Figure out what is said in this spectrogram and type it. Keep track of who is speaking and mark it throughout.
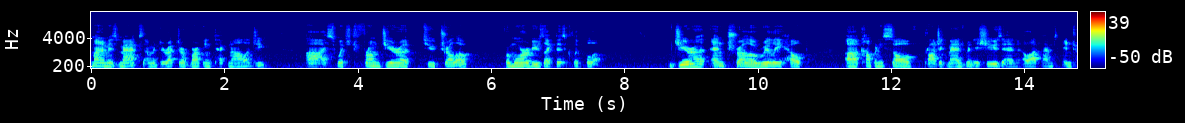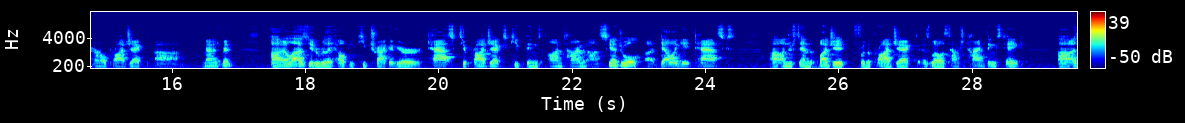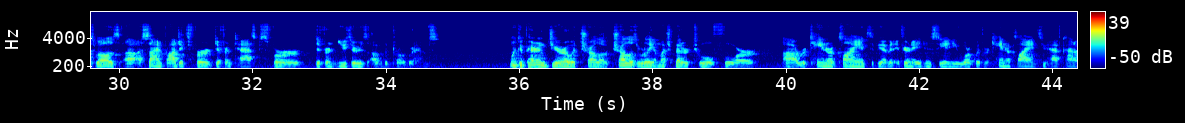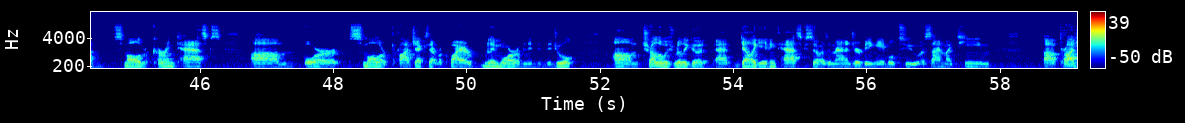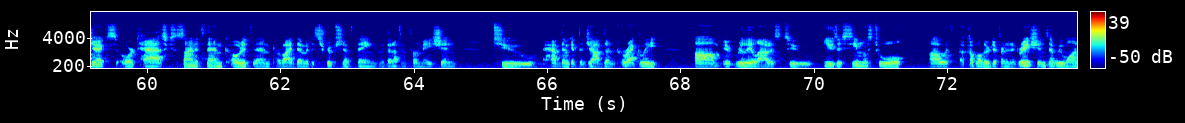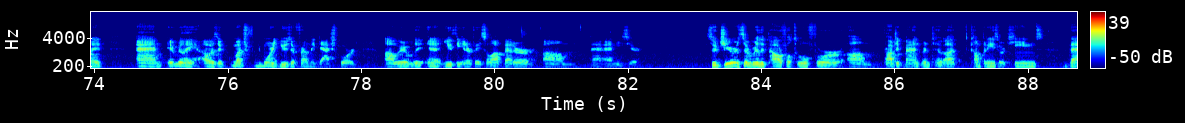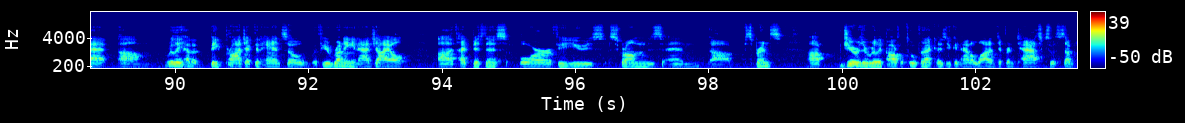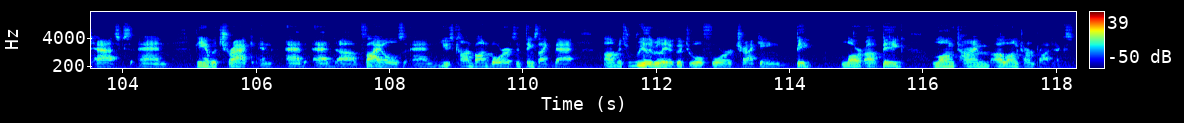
Speaker 1: My name is Max. I'm a director of marketing technology. Uh, I switched from Jira to Trello. For more reviews like this, click below. Jira and Trello really help uh, companies solve project management issues and a lot of times internal project uh, management. Uh, it allows you to really help you keep track of your tasks, your projects, keep things on time and on schedule, uh, delegate tasks, uh, understand the budget for the project, as well as how much time things take, uh, as well as uh, assign projects for different tasks for different users of the programs. When comparing Jira with Trello, Trello is really a much better tool for uh, retainer clients. If you have an, if you're an agency and you work with retainer clients, you have kind of small recurring tasks um, or smaller projects that require really more of an individual. Um, Trello is really good at delegating tasks. So, as a manager, being able to assign my team uh, projects or tasks, assign it to them, code it to them, provide them a description of things with enough information to have them get the job done correctly. Um, it really allowed us to use a seamless tool uh, with a couple other different integrations that we wanted and it really was a much more user-friendly dashboard. Uh, we were able to use the interface a lot better um, and, and, easier. So Jira is a really powerful tool for um, project management uh, companies or teams that um, really have a big project at hand. So if you're running an agile uh, type business, or if you use scrums and uh, sprints, uh, Jira is a really powerful tool for that because you can have a lot of different tasks with subtasks and being able to track and add add uh, files and use Kanban boards and things like that. Um, it's really really a good tool for tracking big, lar- uh, big, long time, uh, long term projects.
